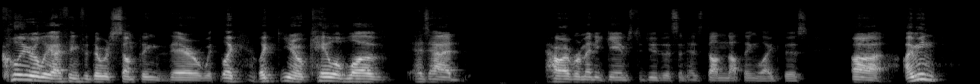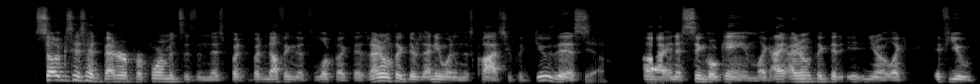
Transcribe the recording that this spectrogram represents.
clearly I think that there was something there with like like you know Caleb Love has had however many games to do this and has done nothing like this. Uh, I mean, Suggs has had better performances than this, but but nothing that's looked like this. And I don't think there's anyone in this class who could do this yeah. uh, in a single game. Like I, I don't think that it, you know, like if you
